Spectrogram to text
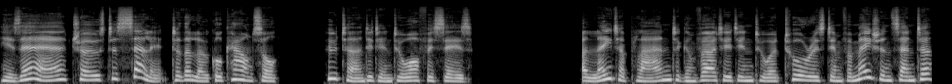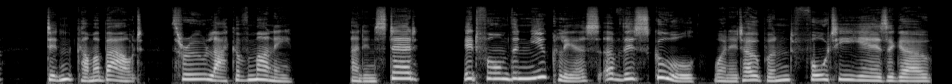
His heir chose to sell it to the local council, who turned it into offices. A later plan to convert it into a tourist information centre didn't come about through lack of money, and instead it formed the nucleus of this school when it opened 40 years ago.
